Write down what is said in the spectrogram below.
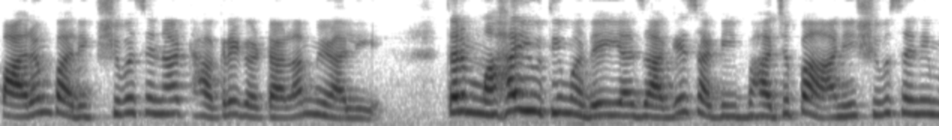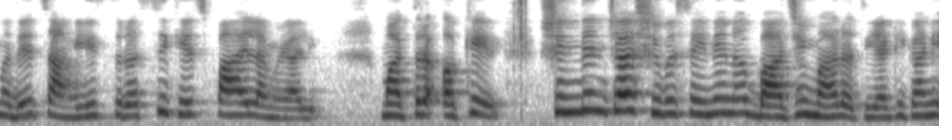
पारंपरिक शिवसेना ठाकरे गटाला मिळाली आहे तर महायुतीमध्ये या जागेसाठी भाजपा आणि शिवसेनेमध्ये चांगलीच रस्सीखेच पाहायला मिळाली. मात्र अखेर शिंदेंच्या शिवसेनेनं बाजी मारत या ठिकाणी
